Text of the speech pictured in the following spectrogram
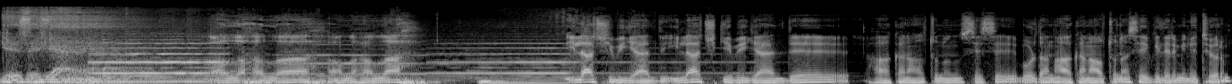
Gezegen. Allah Allah Allah Allah. İlaç gibi geldi, ilaç gibi geldi. Hakan Altun'un sesi. Buradan Hakan Altun'a sevgilerimi iletiyorum.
